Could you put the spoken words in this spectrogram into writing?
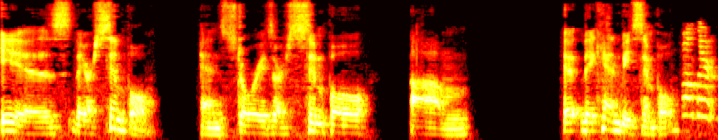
is they are simple, and stories are simple. Um, they can be simple. Well, they're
